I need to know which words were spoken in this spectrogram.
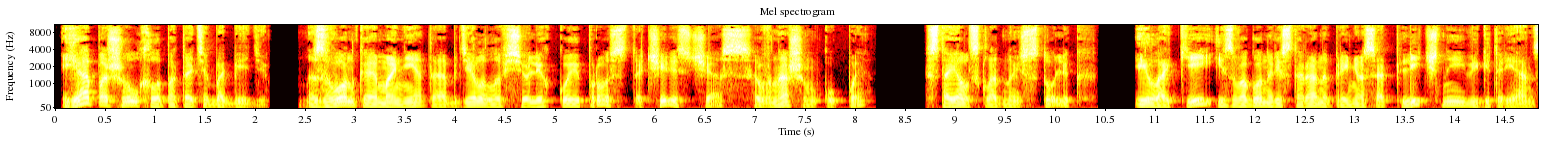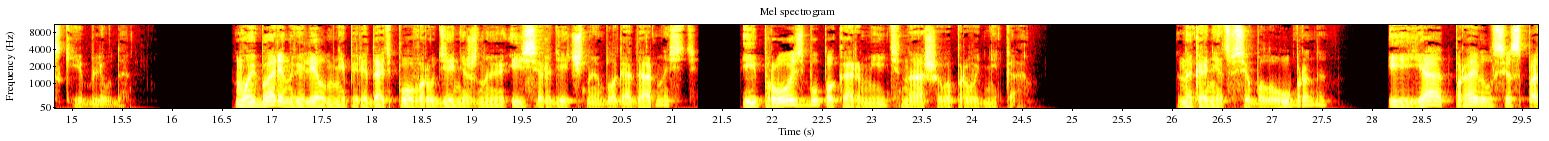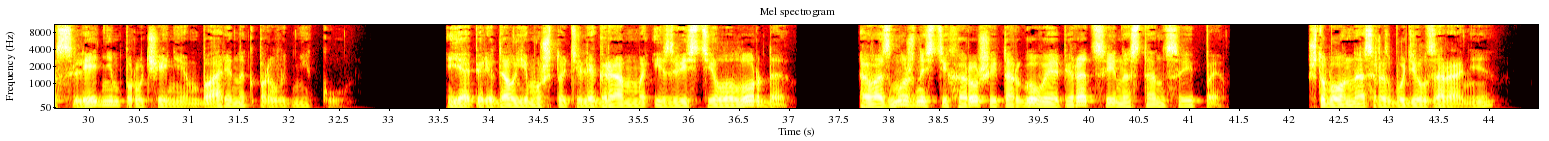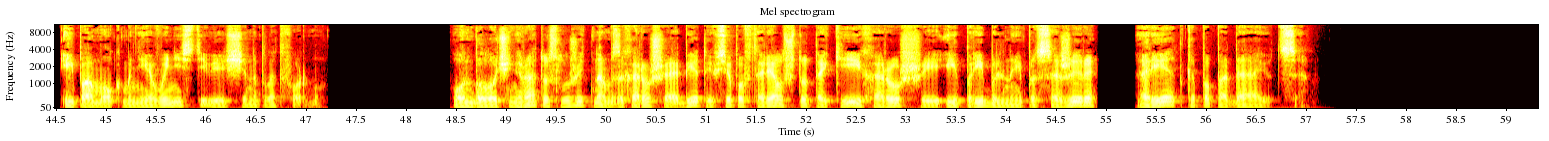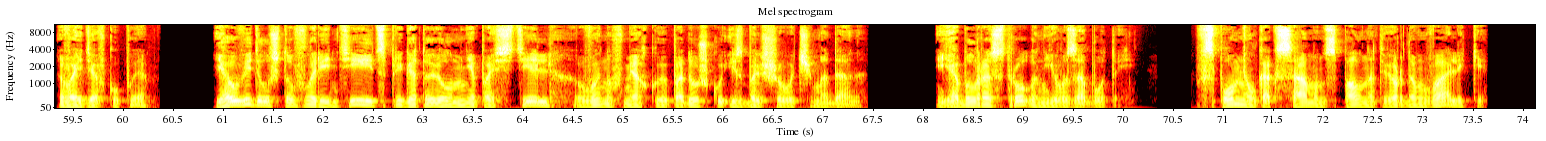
Я пошел хлопотать об обеде. Звонкая монета обделала все легко и просто. Через час в нашем купе стоял складной столик, и лакей из вагона ресторана принес отличные вегетарианские блюда. Мой барин велел мне передать повару денежную и сердечную благодарность и просьбу покормить нашего проводника. Наконец все было убрано, и я отправился с последним поручением барина к проводнику. Я передал ему, что телеграмма известила лорда о возможности хорошей торговой операции на станции П, чтобы он нас разбудил заранее и помог мне вынести вещи на платформу. Он был очень рад услужить нам за хороший обед и все повторял, что такие хорошие и прибыльные пассажиры редко попадаются. Войдя в купе, я увидел, что флорентиец приготовил мне постель, вынув мягкую подушку из большого чемодана. Я был растроган его заботой. Вспомнил, как сам он спал на твердом валике,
